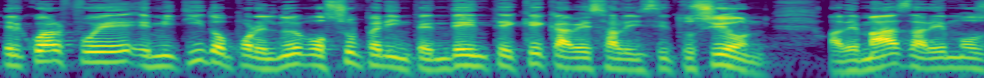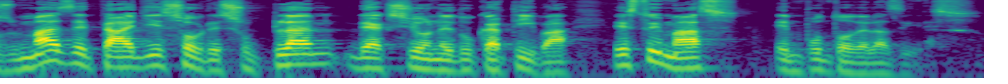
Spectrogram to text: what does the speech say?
el cual fue emitido por el nuevo superintendente que cabeza la institución. Además, daremos más detalles sobre su plan de acción educativa. Esto y más en punto de las 10.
